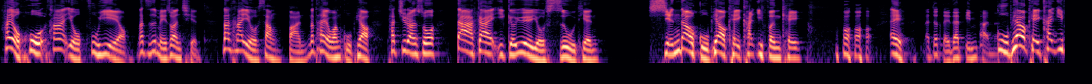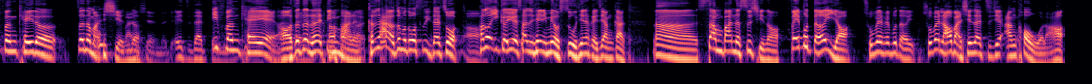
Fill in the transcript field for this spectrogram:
他有货，他有副业哦，那只是没赚钱。那他有上班，那他有玩股票，他居然说大概一个月有十五天闲到股票可以看一分 K，哎、欸，那就得在盯盘了。股票可以看一分 K 的。真的蛮闲的，闲的就一直在一分 K 哎哦，这真的在盯盘呢。可是他有这么多事情在做。他说一个月三十天里面有十五天他可以这样干。那上班的事情哦，非不得已哦，除非非不得已，除非老板现在直接安扣我了哈，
